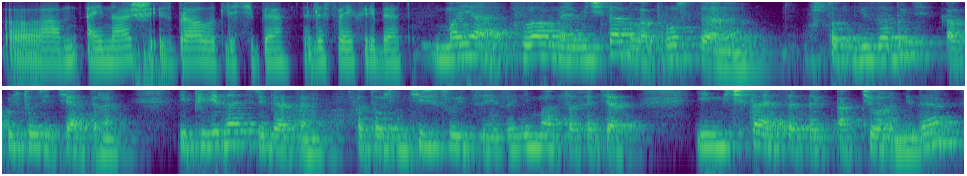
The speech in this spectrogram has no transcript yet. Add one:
э, Айнаш избрала для себя, для своих ребят. Моя главная мечта была просто чтобы не забыть о культуре театра и передать ребятам, которые интересуются и заниматься хотят, и мечтают с актерами, да,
